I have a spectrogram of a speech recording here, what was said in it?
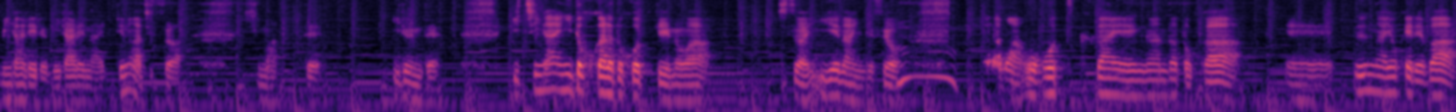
見られる見られないっていうのが実は決まっているんで一概にどこからどこっていうのは実は言えないんですよ。うんただまあオホーツク海沿岸だとか、えー運が良ければ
